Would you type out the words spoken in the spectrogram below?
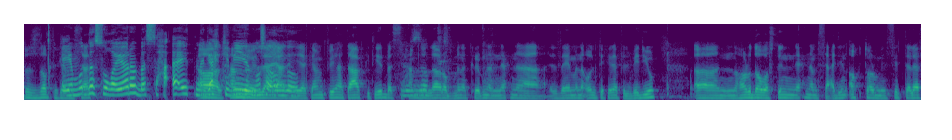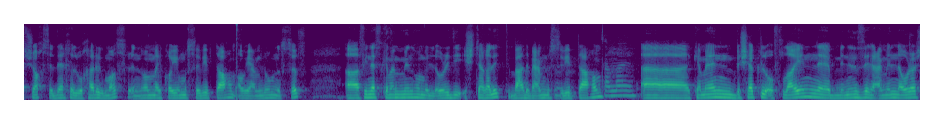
بالظبط كده. هي مدة صغيرة بس حققت نجاح آه، كبير الحمد ما لله شاء يعني الله. هي كان فيها تعب كتير بس الحمد بالظبط. لله ربنا كرمنا ان إحنا زي ما أنا قلت كده في الفيديو. آه النهارده واصلين إن إحنا مساعدين أكتر من 6000 شخص داخل وخارج مصر إن هم يقيموا ال CV بتاعهم أو يعملوه من الصفر. آه في ناس كمان منهم اللي already اشتغلت بعد ما يعملوا ال CV بتاعهم. تمام. آه كمان بشكل offline آه، بننزل عملنا ورش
